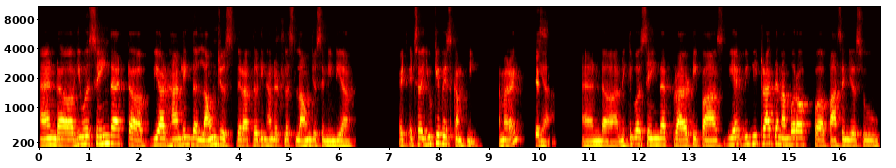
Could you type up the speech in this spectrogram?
and uh, he was saying that uh, we are handling the lounges there are 1300 plus lounges in india it, it's a uk based company. Am i right? Yes. Yeah. And uh, nikhil was saying that priority pass we, we, we track the number of uh, passengers who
